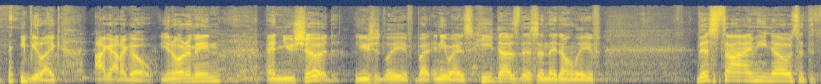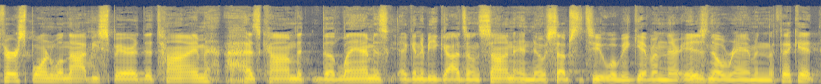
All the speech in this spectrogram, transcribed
He'd be like, I got to go. You know what I mean? And you should. You should leave. But, anyways, he does this and they don't leave. This time he knows that the firstborn will not be spared. The time has come that the lamb is going to be God's own son, and no substitute will be given. There is no ram in the thicket.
